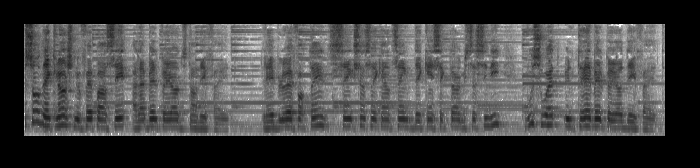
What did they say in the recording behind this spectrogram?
Le son des cloches nous fait penser à la belle période du temps des fêtes. Les Bleuets Fortins du 555 des 15 secteurs Mistassini vous souhaitent une très belle période des fêtes.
